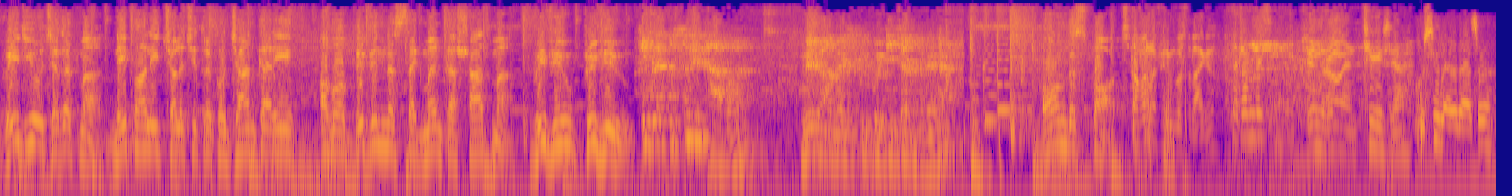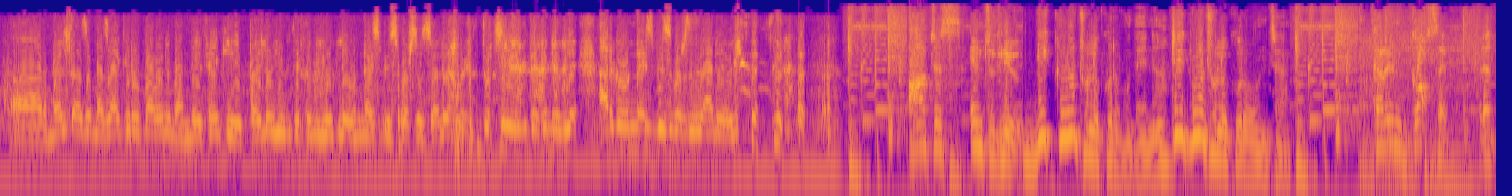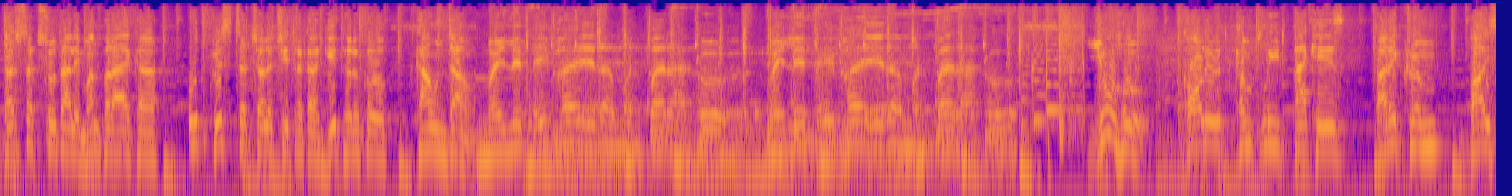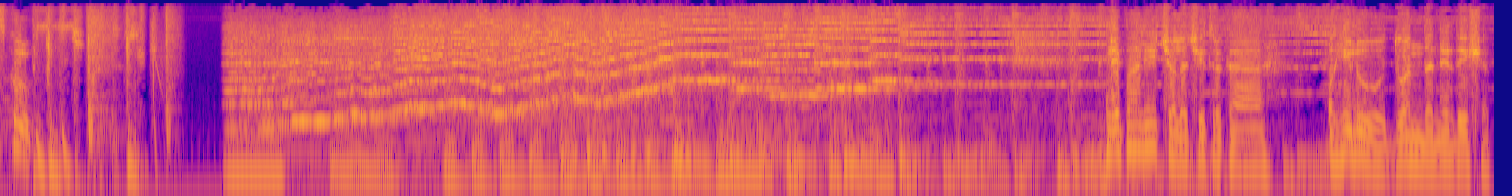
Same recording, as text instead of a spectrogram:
Radio जगतमा नेपाली चलचित्रको जानकारी अब विभिन्न सेगमेन्टका साथमा। Review preview on the spot तपाईँलाई फिल्म कस्तो लाग्यो? फिल्म ठिकै छ। खुसी लागिरहेछ। र मैले त अझ मजाकी रूपमा पनि भन्दै थिएँ कि पहिलो युगदेखि युगले उन्नाइस बिस वर्ष चल्यो। दोस्रो युगदेखि युगले अर्को उन्नाइस बिस वर्ष जाने हो कि? आर्टिस्ट इन्टरभ्यू बिक्नु ठुलो कुरो हुँदैन। टिक्नु ठुलो कुरो हुन्छ। करेन्ट गसेप र दर्शक श्रोताले मन पराएका उत्कृष्ट चलचित्रका गीतहरूको काउन्ट डाउन मैले त्यही भएर मन पराएको मैले त्यही भएर मन पराएको। यो हो कलिउड कम्प्लिट प्याकेज कार्यक्रम बाइस्कोप नेपाली चलचित्रका पहिलो द्वन्द निर्देशक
